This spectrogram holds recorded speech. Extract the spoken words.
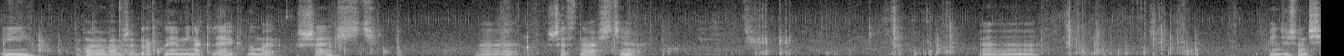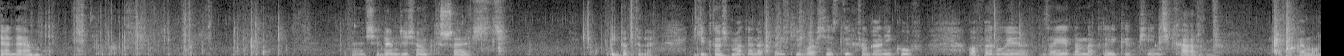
I powiem Wam, że brakuje mi naklejek numer 6, e, 16, e, 57, e, 76 i to tyle. Jeśli ktoś ma te naklejki właśnie z tych rogalików, oferuję za jedną naklejkę 5 kart Pokémon.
